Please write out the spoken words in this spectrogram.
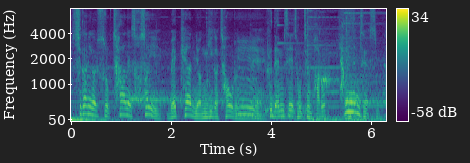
시간이 갈수록 차 안에 서서히 매캐한 연기가 차오르는데 그 냄새의 정체는 바로 향 냄새였습니다.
